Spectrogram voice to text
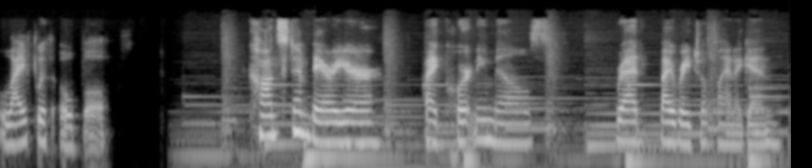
Life with Opal. Constant Barrier by Courtney Mills, read by Rachel Flanagan.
